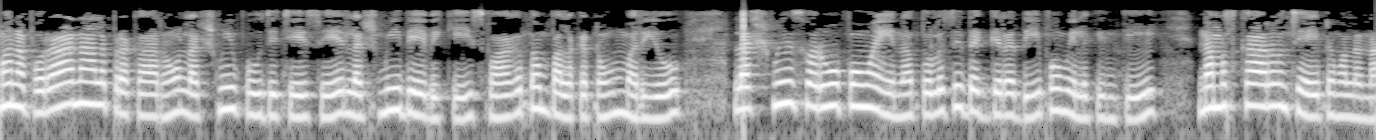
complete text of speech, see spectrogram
మన పురాణాల ప్రకారం లక్ష్మీ పూజ చేసే లక్ష్మీదేవికి స్వాగతం పలకటం మరియు లక్ష్మీ స్వరూపం అయిన తులసి దగ్గర దీపం వెలిగించి నమస్కారం చేయటం వలన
